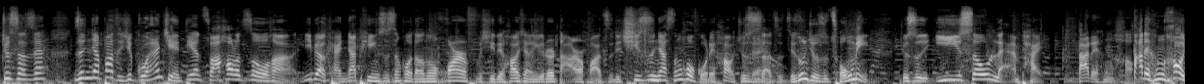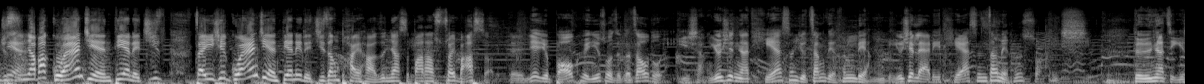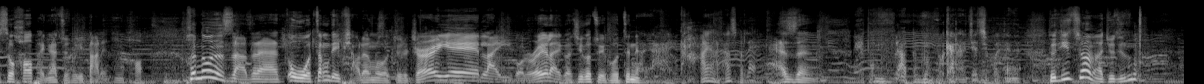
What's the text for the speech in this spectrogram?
就是啥子？人家把这些关键点抓好了之后哈，你不要看人家平时生活当中恍而复习的，好像有点大而化之的，其实人家生活过得好，就是啥子？这种就是聪明，就是一手烂牌打得很好，打得很好，就是人家把关键点那几，在一些关键点的那几张牌哈，人家是把它甩巴适了。对，也就包括你说这个找对象，有些人家天生就长得很靓丽，有些男的天生长得很帅气，对，人家这一手好牌，人家最后也打得很好。很多人是啥子呢？哦，长得漂亮了，就是这儿也来一个，那儿也来一个，结果最后。整的哎，他呀，他是个烂人，哎，不不不不不干了，这机会干的，就你知道嘛？就这种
